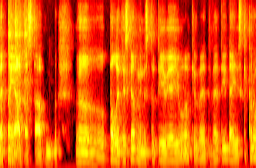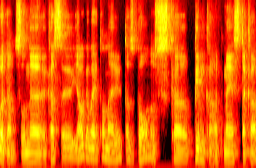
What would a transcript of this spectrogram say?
bet, nu jā, tas tā uh, politiski administratīvie joki, bet, bet idejiski, protams. Un uh, kas Jāgavai tomēr ir tas bonus, ka pirmkārt mēs tā kā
